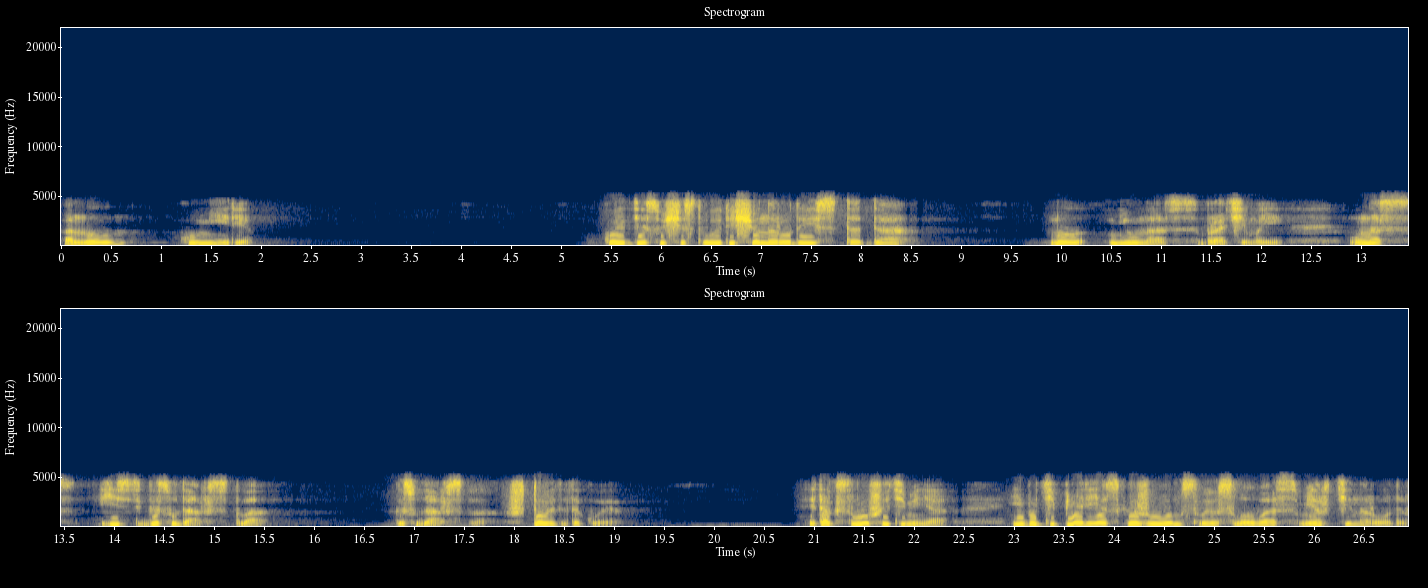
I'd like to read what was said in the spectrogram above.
о новом кумире. Кое-где существуют еще народы и стада, но не у нас, братья мои. У нас есть государство. Государство. Что это такое? Итак, слушайте меня, ибо теперь я скажу вам свое слово о смерти народов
